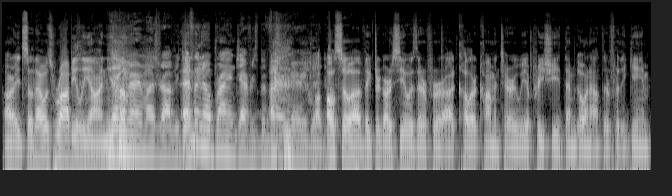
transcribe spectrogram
All right, so that was Robbie Leon. Thank you very much, Robbie. Definitely no Brian Jeffries, but very, very good. Also, uh, Victor Garcia was there for uh, color commentary. We appreciate them going out there for the game.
